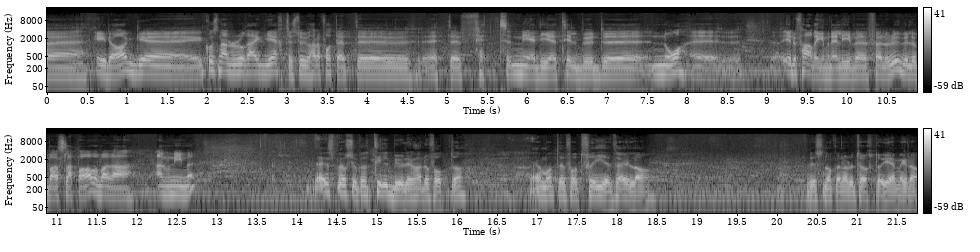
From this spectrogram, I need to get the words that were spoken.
eh, i dag. Eh, hvordan hadde du reagert hvis du hadde fått et, eh, et fett medietilbud nå? Er du ferdig med det livet, føler du? Vil du bare slappe av og være anonyme? Det spørs jo hva tilbud jeg hadde fått. da. Jeg måtte fått frie tøyler. Hvis noen hadde turt å gi meg det.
